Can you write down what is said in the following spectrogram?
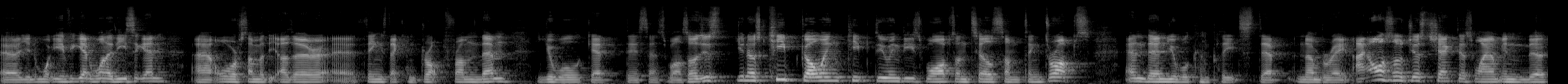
uh, you know, if you get one of these again, uh, or some of the other uh, things that can drop from them, you will get this as well. So just, you know, keep going, keep doing these warps until something drops and then you will complete step number eight. I also just checked, that's why I'm in the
